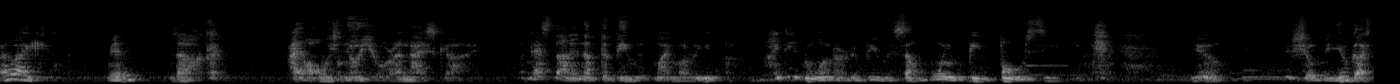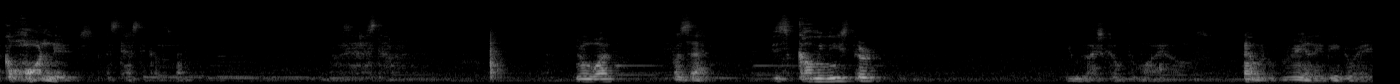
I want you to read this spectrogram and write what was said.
I like it. Really? Look, I always knew you were a nice guy. That's not enough to be with my Maria. I didn't want her to be with some wimpy pussy. You, you showed me you got cojones. That's testicles, right? What's that stuff? You know what? What's that? This coming Easter, you guys come to my house. That would really be great.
